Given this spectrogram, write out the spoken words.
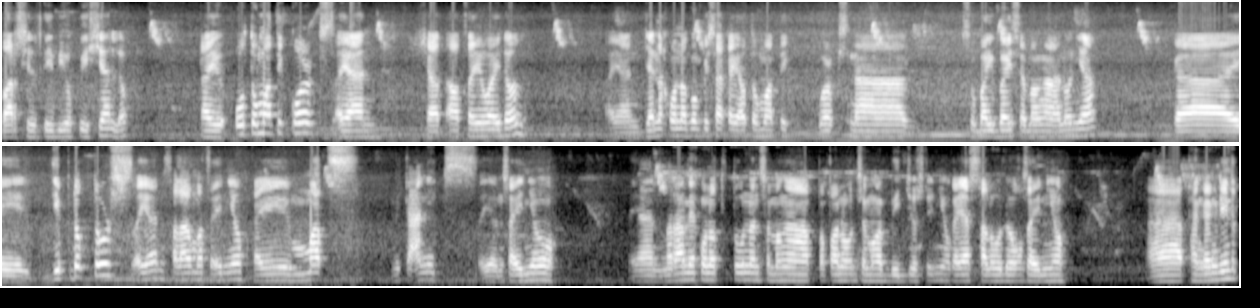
Barcel TV official, no? Kay Automatic Works, ayan. Shout out sa iyo, idol. Ayan, diyan ako nagumpisa kay Automatic Works na subaybay sa mga ano niya. Kay Jeep Doctors, ayan, salamat sa inyo. Kay Mats Mechanics, ayan, sa inyo. Ayan, marami akong natutunan sa mga papanood sa mga videos ninyo, kaya saludo ako sa inyo. At hanggang dito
